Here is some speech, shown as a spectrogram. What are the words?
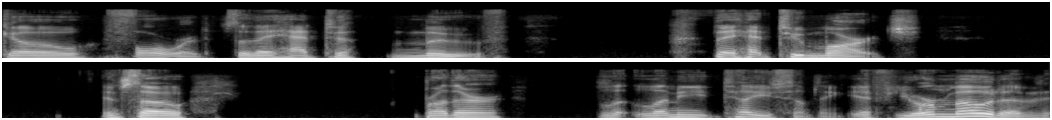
Go forward. So they had to move, they had to march. And so, brother, L- let me tell you something. If your motive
